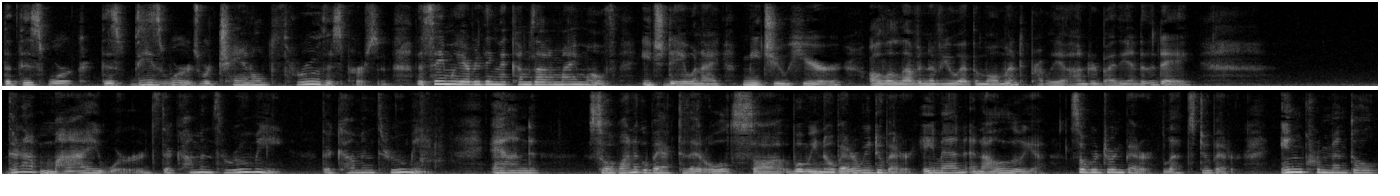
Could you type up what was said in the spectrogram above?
that this work, this these words were channeled through this person. The same way everything that comes out of my mouth each day when I meet you here, all 11 of you at the moment, probably a 100 by the end of the day. They're not my words. They're coming through me. They're coming through me. And so I want to go back to that old saw when we know better, we do better. Amen and hallelujah. So we're doing better. Let's do better incremental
